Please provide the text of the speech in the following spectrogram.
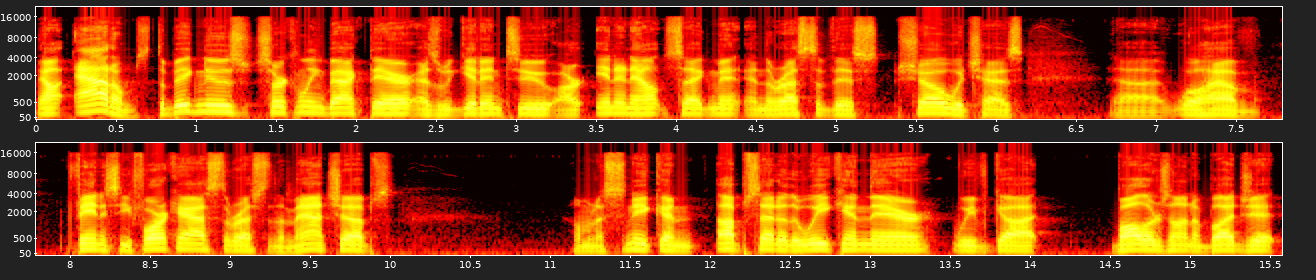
Now, Adams, the big news circling back there as we get into our in and out segment and the rest of this show, which has uh, we'll have fantasy forecast, the rest of the matchups. I'm going to sneak an upset of the weekend there. We've got ballers on a budget.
